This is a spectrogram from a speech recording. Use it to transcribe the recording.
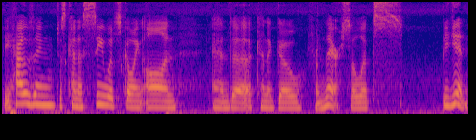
the housing, just kind of see what's going on, and uh, kind of go from there. So let's begin.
